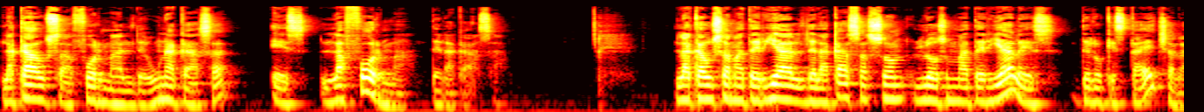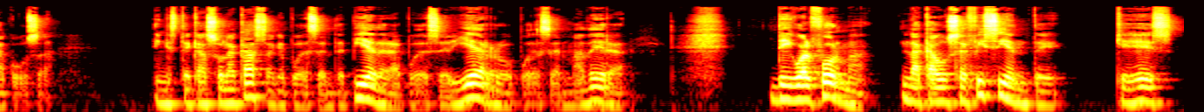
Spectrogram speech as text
La causa formal de una casa es la forma de la casa. La causa material de la casa son los materiales de lo que está hecha la cosa en este caso la casa, que puede ser de piedra, puede ser hierro, puede ser madera. De igual forma, la causa eficiente, que es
